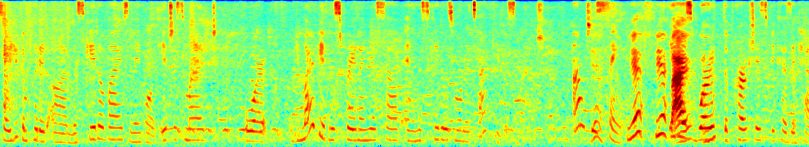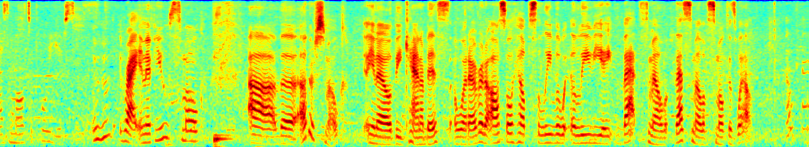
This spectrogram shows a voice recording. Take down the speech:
So you can put it on mosquito bites and they won't itch as much. Or you might be able to spray it on yourself and the mosquitoes won't attack you as much. I'm just yes. saying. Yes, yes. It is worth mm-hmm. the purchase because it has multiple uses. Mm-hmm. Right, and if you smoke uh, the other smoke, you know, the cannabis or whatever, it also helps alleviate that smell, that smell of smoke as well. Okay.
